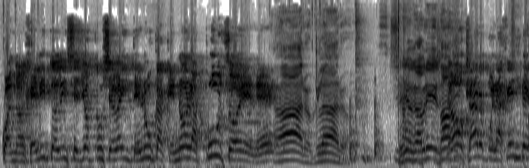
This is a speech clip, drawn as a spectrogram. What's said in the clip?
cuando Angelito dice yo puse 20 lucas, que no la puso él, ¿eh? Claro, claro. Señor Gabriel. No, claro, pues la gente,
